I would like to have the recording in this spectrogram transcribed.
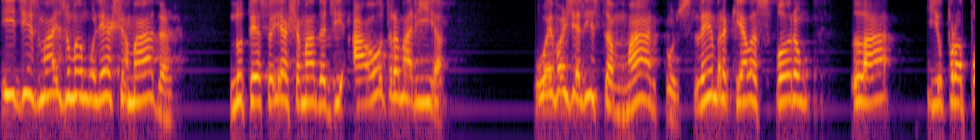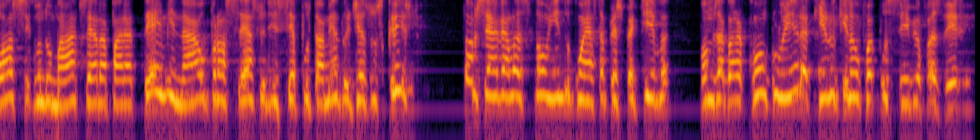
E diz mais uma mulher chamada, no texto aí é chamada de a outra Maria. O evangelista Marcos lembra que elas foram lá e o propósito, segundo Marcos, era para terminar o processo de sepultamento de Jesus Cristo. Então, observe, elas estão indo com esta perspectiva Vamos agora concluir aquilo que não foi possível fazer.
